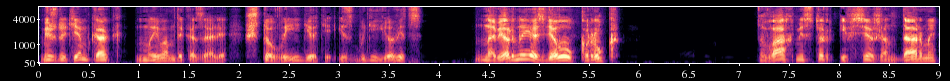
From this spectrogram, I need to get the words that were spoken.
между тем, как мы вам доказали, что вы идете из Будиевиц. Наверное, я сделал круг. Вахмистер и все жандармы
